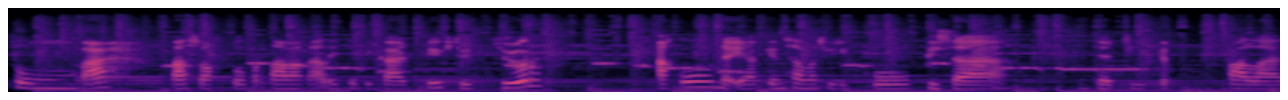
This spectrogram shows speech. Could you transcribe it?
sumpah pas waktu pertama kali jadi kadif jujur aku nggak yakin sama diriku bisa jadi kepala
